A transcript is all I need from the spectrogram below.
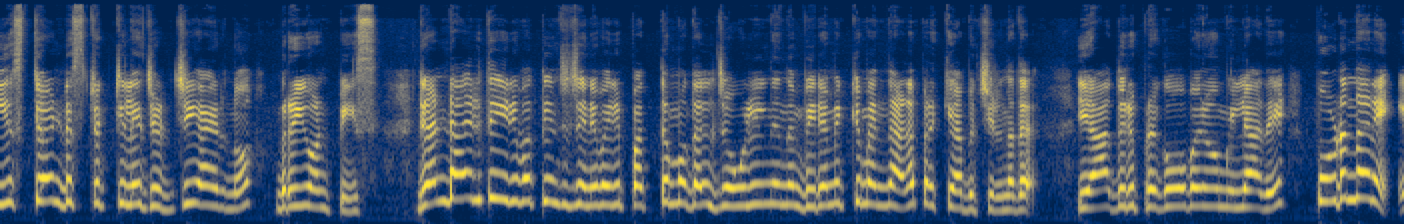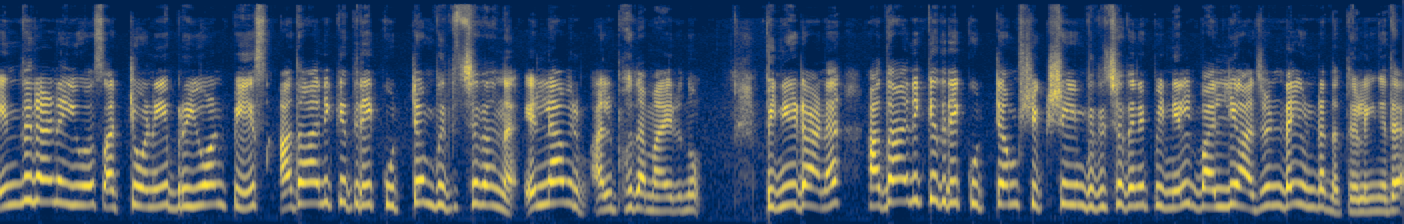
ഈസ്റ്റേൺ ഡിസ്ട്രിക്റ്റിലെ ജഡ്ജിയായിരുന്നു ബ്രിയോൺ പീസ്. രണ്ടായിരത്തി ഇരുപത്തിയഞ്ച് ജനുവരി പത്ത് മുതൽ ജോലിയിൽ നിന്നും വിരമിക്കുമെന്നാണ് പ്രഖ്യാപിച്ചിരുന്നത്. യാതൊരു പ്രകോപനവുമില്ലാതെ പൊടുന്നനെ എന്തിനാണ് U S attorney Breon Peace അദാനിക്കെതിരെ കുറ്റം വിധിച്ചതെന്ന് എല്ലാവരും അത്ഭുതമായിരുന്നു. പിന്നീടാണ് അദാനിക്കെതിരെ കുറ്റം ശിക്ഷയും വിധിച്ചതിന് പിന്നിൽ വലിയ അജണ്ടയുണ്ടെന്ന് തെളിഞ്ഞത്.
